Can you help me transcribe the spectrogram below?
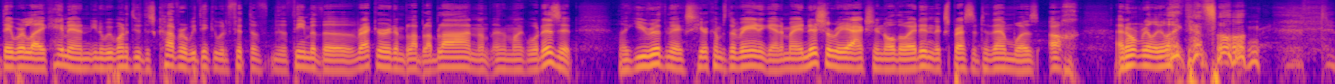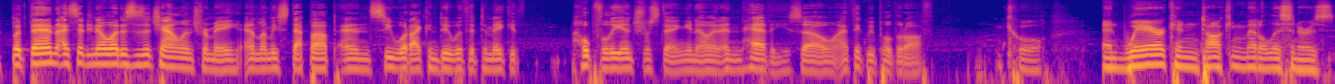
they were like, "Hey, man, you know, we want to do this cover. We think it would fit the the theme of the record, and blah blah blah." And I'm, and I'm like, "What is it?" Like Eurythmics, "Here Comes the Rain Again." And my initial reaction, although I didn't express it to them, was, "Ugh, I don't really like that song." But then I said, "You know what? This is a challenge for me, and let me step up and see what I can do with it to make it hopefully interesting, you know, and, and heavy." So I think we pulled it off. Cool. And where can Talking Metal listeners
